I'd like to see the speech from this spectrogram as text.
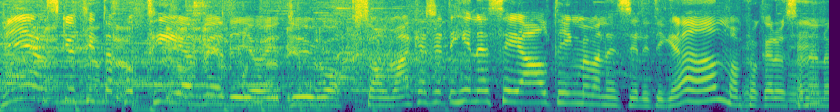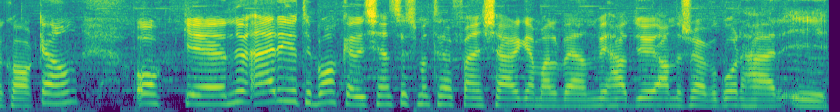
Vi älskar att titta på TV, det gör ju du också. Man kanske inte hinner se allting, men man ser lite grann. Man plockar russinen ur kakan. Och eh, nu är det ju tillbaka. Det känns ju som att träffa en kär gammal vän. Vi hade ju Anders Övergård här i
